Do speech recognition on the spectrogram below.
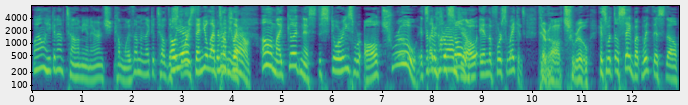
Well, he can have Tommy and Aaron come with him, and they could tell the oh, stories. Yeah? Then you'll have They're Tommy like, oh my goodness, the stories were all true. It's They're like Han Solo Jim. in The Force Awakens. They're all true. It's what they'll say. But with this though,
